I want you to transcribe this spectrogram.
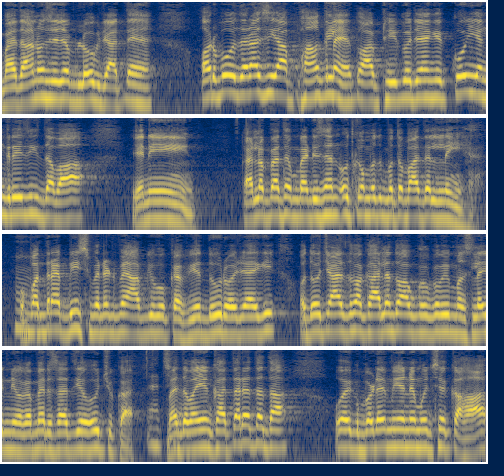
मैदानों से जब लोग जाते हैं और वो ज़रा सी आप फांक लें तो आप ठीक हो जाएँगे। कोई अंग्रेज़ी दवा यानी एलोपैथिक मेडिसिन उसका मुत- मुतबादल नहीं है। वो पंद्रह बीस मिनट में आपकी वो कैफियत दूर हो जाएगी और दो चार दफ़ा खा लें तो आपको कोई मसला ही नहीं होगा। मेरे साथ ये हो चुका है। अच्छा। मैं दवाइयाँ खाता रहता था। वो एक बड़े मियाँ ने मुझसे कहा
